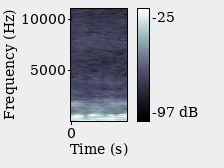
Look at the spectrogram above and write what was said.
para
